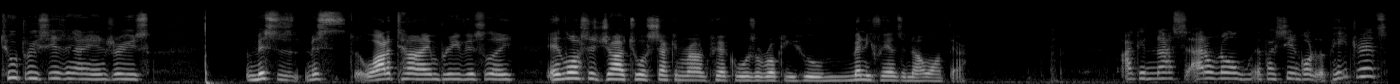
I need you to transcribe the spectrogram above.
two, three season-ending injuries, misses missed a lot of time previously, and lost his job to a second-round pick who was a rookie who many fans did not want there. I can not. I don't know if I see him going to the Patriots,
